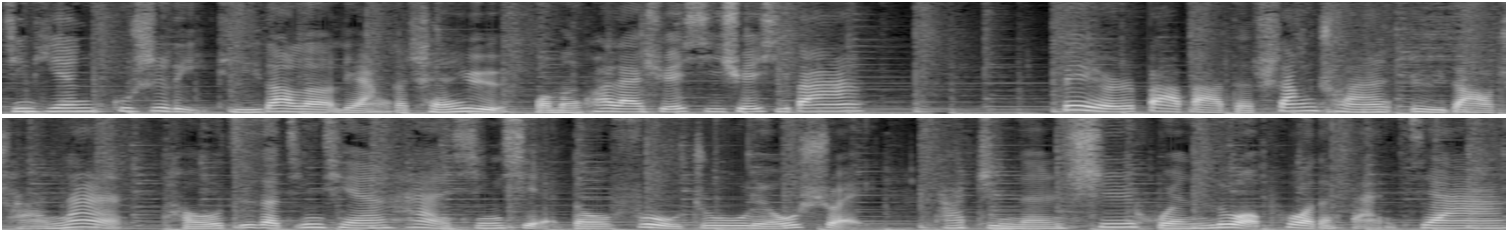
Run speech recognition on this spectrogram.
今天故事里提到了两个成语，我们快来学习学习吧。贝尔爸爸的商船遇到船难，投资的金钱和心血都付诸流水，他只能失魂落魄的返家。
